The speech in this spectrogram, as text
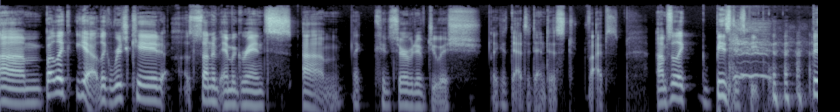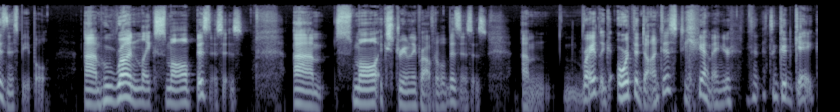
Um, but like yeah, like rich kid, son of immigrants, um, like conservative Jewish, like his dad's a dentist vibes. Um, so like business people, business people, um, who run like small businesses, um, small, extremely profitable businesses. Um, right, like orthodontist. Yeah, man, you're that's a good gig.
